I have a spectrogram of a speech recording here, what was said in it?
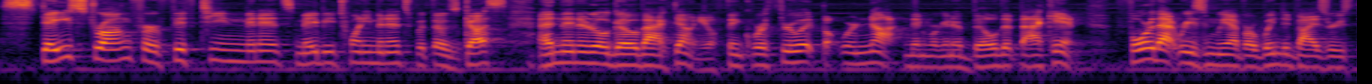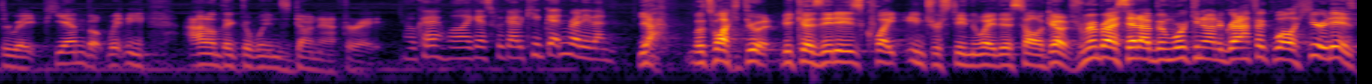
stay strong for 15 minutes, maybe 20 minutes with those gusts, and then it'll go back down. You'll think we're through it, but we're not. Then we're going to build it back in. For that reason, we have our wind advisories through 8 p.m., but Whitney, I don't think the wind's done after 8. Okay, well, I guess we got to keep getting ready then. Yeah, let's walk you through it because it is quite interesting the way this all goes. Remember I said I've been working on a graphic? Well, here it is.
